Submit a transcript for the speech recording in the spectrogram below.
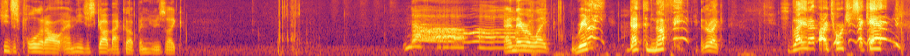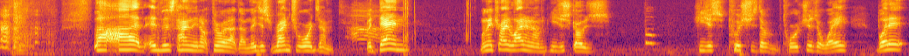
He just pulled it out and he just got back up and he was like, No. and they were like, "Really? That did nothing?" And they're like, "Light up our torches again!" Ah, and this time they don't throw it at them; they just run towards them. But then, when they try lighting them, he just goes. He just pushes the torches away, but it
